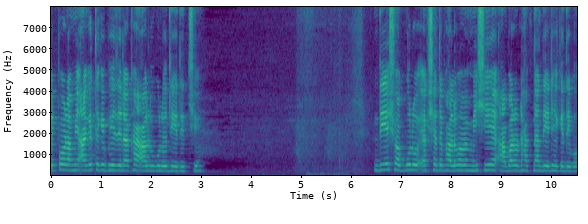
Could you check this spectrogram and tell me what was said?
এরপর আমি আগে থেকে ভেজে রাখা আলুগুলো দিয়ে দিচ্ছি। দিয়ে সবগুলো একসাথে ভালোভাবে মিশিয়ে আবারও ঢাকনা দিয়ে ঢেকে দেবো।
